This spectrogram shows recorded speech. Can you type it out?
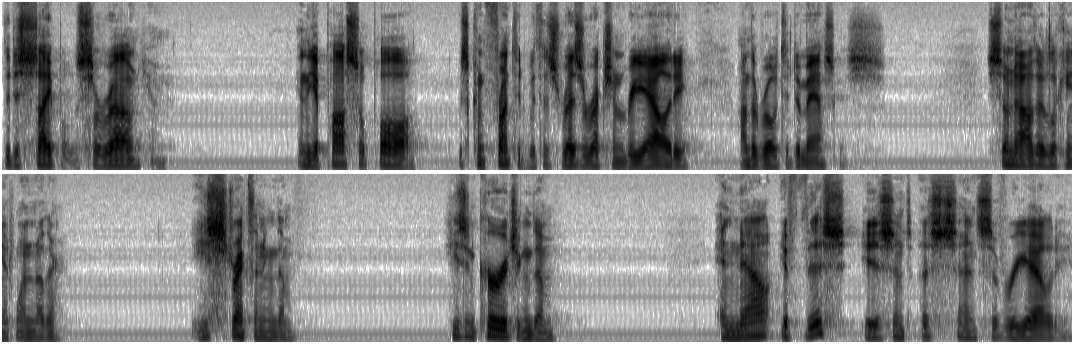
the disciples around him. And the Apostle Paul was confronted with this resurrection reality on the road to Damascus. So now they're looking at one another. He's strengthening them, He's encouraging them. And now, if this isn't a sense of reality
